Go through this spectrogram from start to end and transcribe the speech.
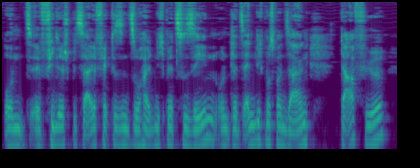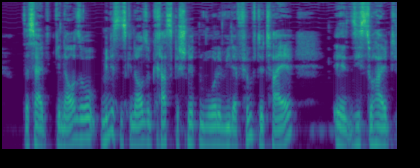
Und äh, viele Spezialeffekte sind so halt nicht mehr zu sehen. Und letztendlich muss man sagen, dafür, dass halt genauso, mindestens genauso krass geschnitten wurde wie der fünfte Teil, äh, siehst du halt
